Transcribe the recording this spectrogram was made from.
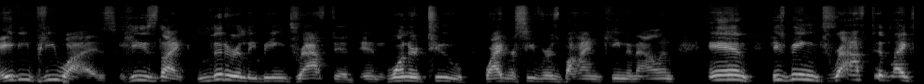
ADP wise, he's like literally being drafted in one or two wide receivers behind Keenan Allen. And he's being drafted like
